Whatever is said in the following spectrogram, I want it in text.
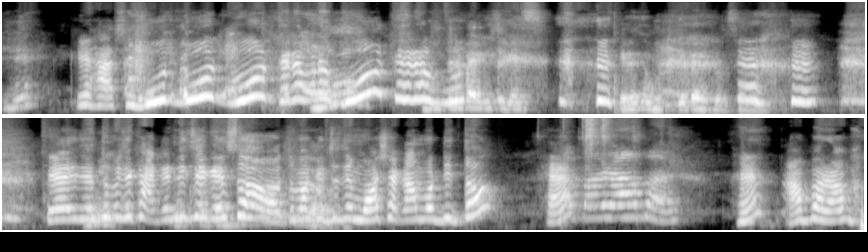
কি? কি হাসি? ভূত ভূত ভূত এটা মনে ভূত এটা ভূতের পায়ে গেছি guys। এটা তো ভূতের পায়ে ফেলছে এই যে তুমি যে খাটের নিচে গেছো। তোমাকে যদি মশা কামড় দিত হ্যাঁ? আবার আবার। হ্যাঁ? আবার আবার।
